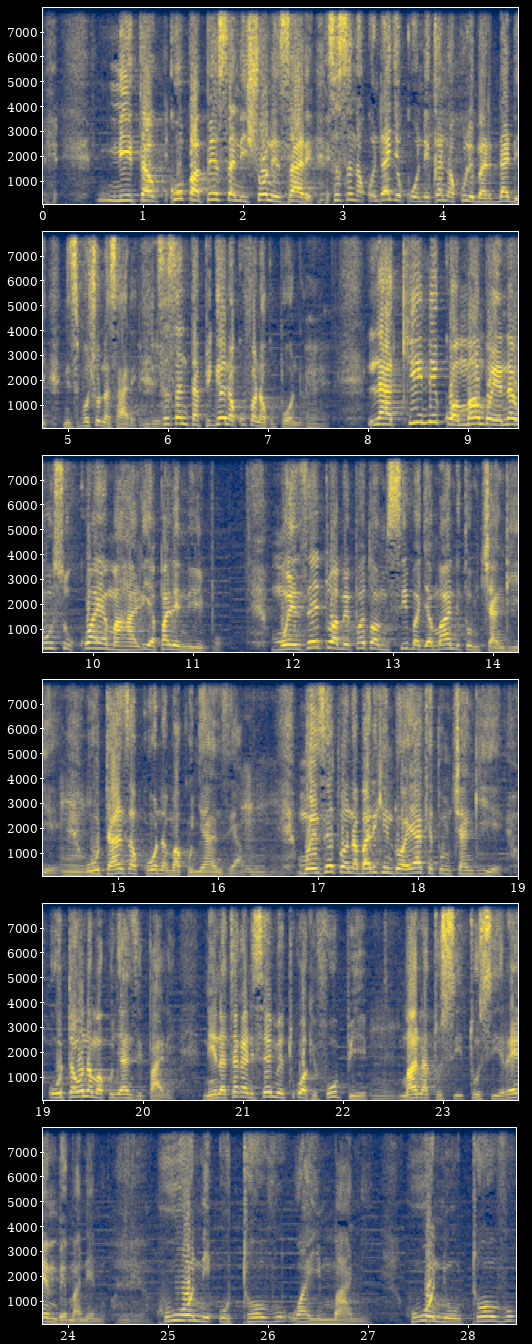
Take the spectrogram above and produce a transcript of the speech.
nitakopa pesa nishone sare sasa nakwendaje kuonekana kule maridadi nisiposhona sare sasa nitapigana kufa na kupona Eh. lakini kwa mambo yanayohusu kwaya mahalia pale nilipo mwenzetu amepatwa msiba jamani tumchangie. Mm. utaanza kuona makunyanzi hapo. Mm. mwenzetu anabariki ndoa yake tumchangie. Utaona makunyanzi pale. Ninataka niseme tu kwa kifupi maana tusi, tusirembe maneno. Ndiyo. huo ni utovu wa imani. Huo ni utovu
